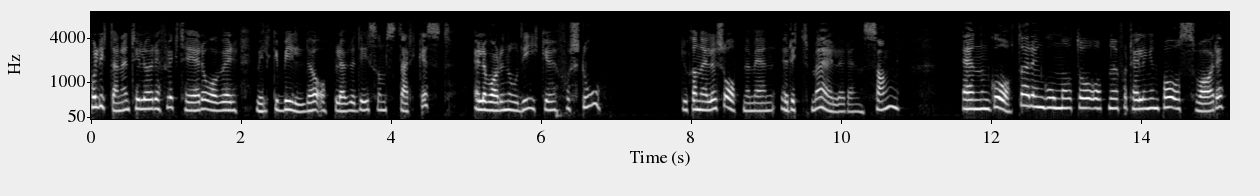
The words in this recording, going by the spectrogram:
Få lytterne til å reflektere over hvilke bilder opplevde de som sterkest, eller var det noe de ikke forsto? Du kan ellers åpne med en rytme eller en sang. En gåte er en god måte å åpne fortellingen på, og svaret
